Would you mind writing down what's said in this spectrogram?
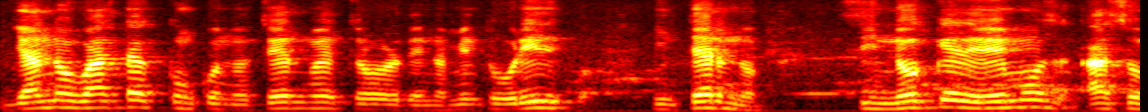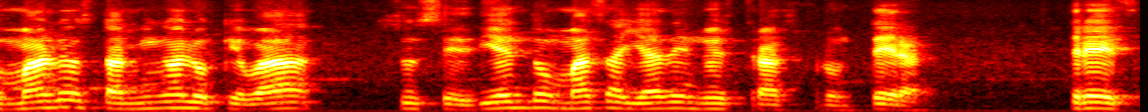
Ya no basta con conocer nuestro ordenamiento jurídico interno, sino que debemos asomarnos también a lo que va sucediendo más allá de nuestras fronteras. 3.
